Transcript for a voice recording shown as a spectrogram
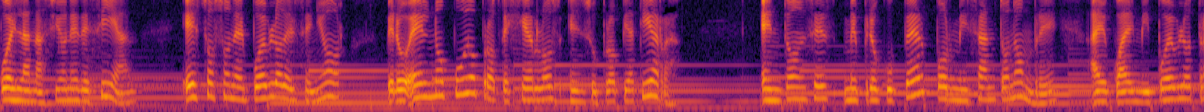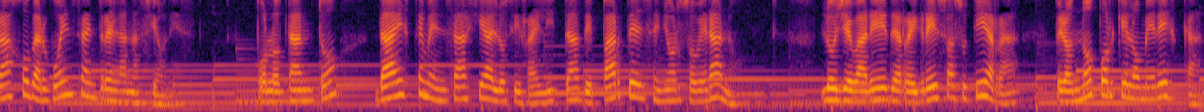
pues las naciones decían, estos son el pueblo del Señor, pero él no pudo protegerlos en su propia tierra. Entonces me preocupé por mi santo nombre, al cual mi pueblo trajo vergüenza entre las naciones. Por lo tanto, da este mensaje a los israelitas de parte del Señor soberano. Los llevaré de regreso a su tierra, pero no porque lo merezcan,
